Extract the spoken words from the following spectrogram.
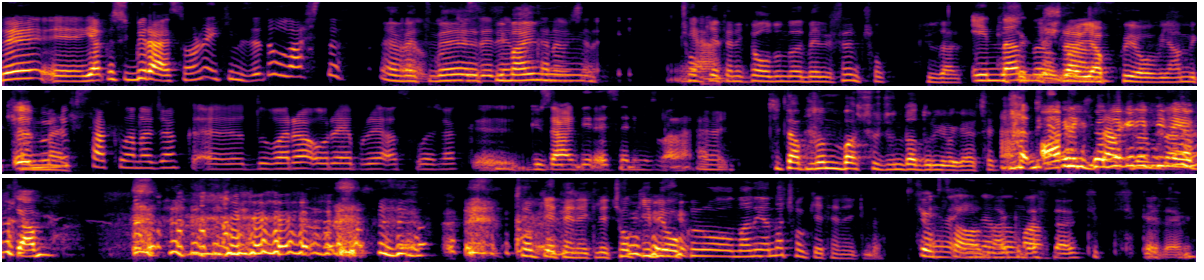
Ve e, yaklaşık bir ay sonra ikimize de ulaştı. evet E, ve Simay'ın çok Yani yetenekli olduğunu da belirtelim. Çok güzel inanılmaz. işler yapıyor. Yani mükemmel. Ömürlük saklanacak, e, duvara oraya buraya asılacak e, güzel bir eserimiz var. artık. Evet. Kitaplığın başucunda duruyor gerçekten. Ay gaza Kitaplığımda. gelip yine yapacağım. Çok yetenekli. Çok iyi bir okur olmanın yanında çok yetenekli. Çok Evet, sağ olun inanılmaz. arkadaşlar. Çok teşekkür ederim.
